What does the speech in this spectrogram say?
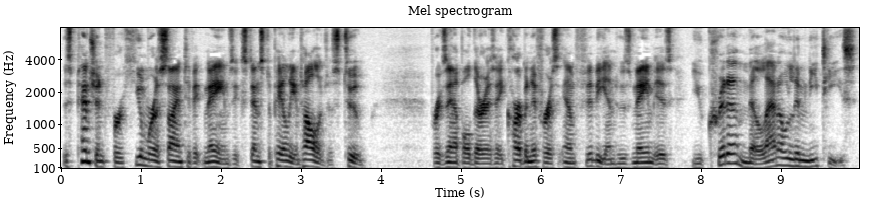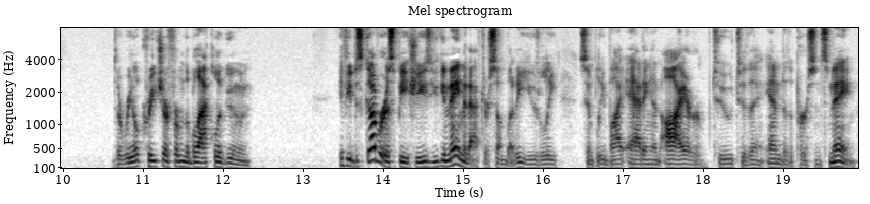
This penchant for humorous scientific names extends to paleontologists, too. For example, there is a carboniferous amphibian whose name is Eucritta melanolimnetes, the real creature from the Black Lagoon. If you discover a species, you can name it after somebody, usually simply by adding an I or two to the end of the person's name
